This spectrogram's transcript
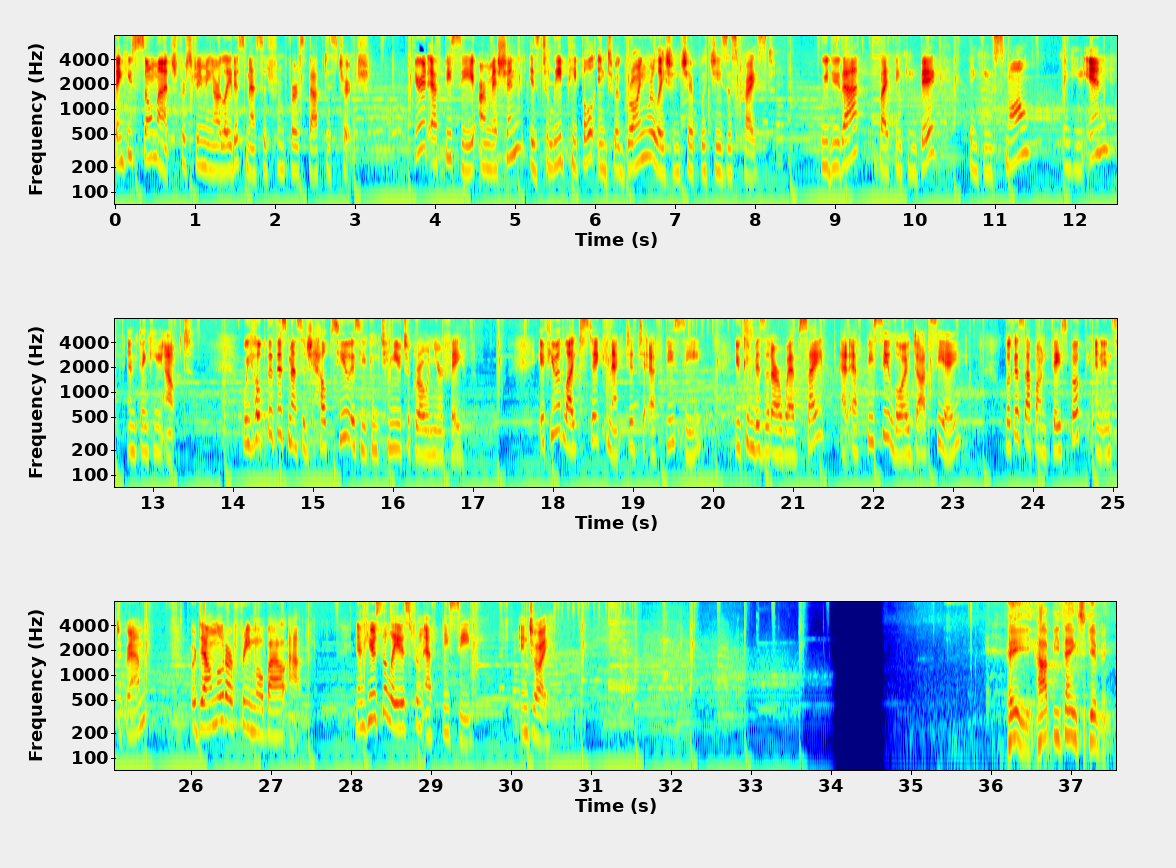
Thank you so much for streaming our latest message from First Baptist Church. Here at FBC, our mission is to lead people into a growing relationship with Jesus Christ. We do that by thinking big, thinking small, thinking in, and thinking out. We hope that this message helps you as you continue to grow in your faith. If you would like to stay connected to FBC, you can visit our website at fbclloyd.ca, look us up on Facebook and Instagram, or download our free mobile app. Now, here's the latest from FBC. Enjoy. Hey, happy Thanksgiving.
